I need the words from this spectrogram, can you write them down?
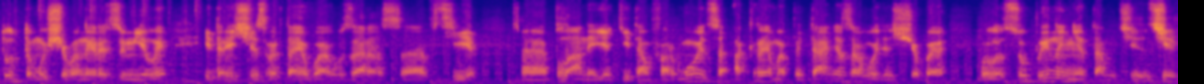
тут, тому що вони розуміли. І, до речі, звертаю увагу зараз е, в ці е, плани, які там формуються, окреме питання заводять, щоб було зупинення там чи, чи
